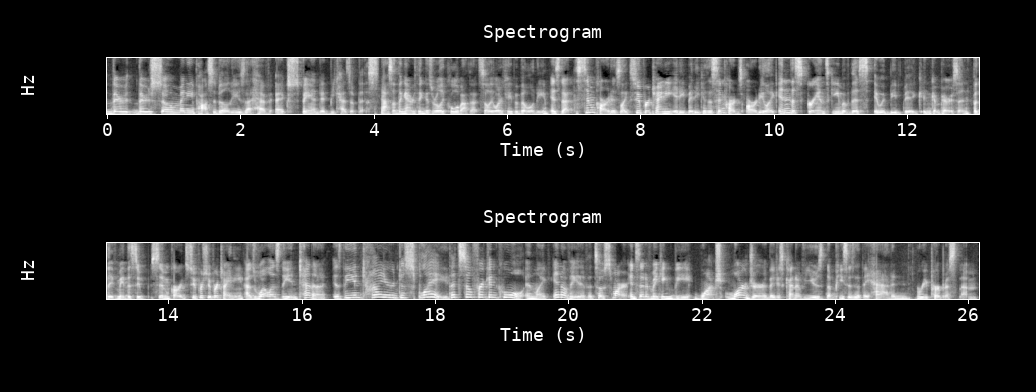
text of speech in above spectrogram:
there, there's so many possibilities that have expanded because of this. Now something I think is really cool about that cellular capability is that that the SIM card is like super tiny itty bitty because the SIM card is already like in the grand scheme of this, it would be big in comparison. But they've made the SIM card super, super tiny as well as the antenna is the entire display. That's so freaking cool and like innovative. That's so smart. Instead of making the watch larger, they just kind of used the pieces that they had and repurposed them.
